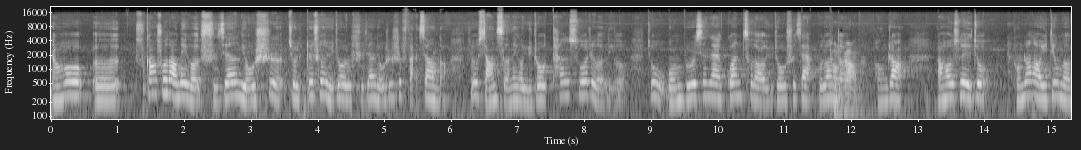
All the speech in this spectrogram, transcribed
然后呃，刚说到那个时间流逝，就对称宇宙的时间流逝是反向的，就想起了那个宇宙坍缩这个理论。就我们不是现在观测到宇宙是在不断的膨胀，然后所以就膨胀到一定的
